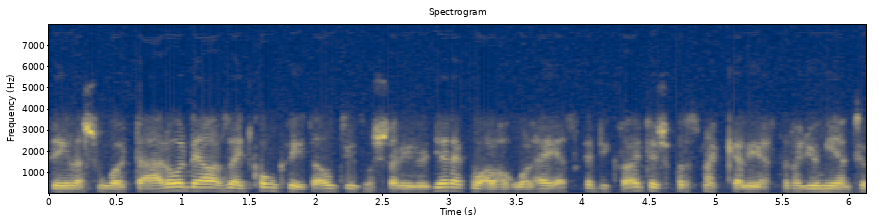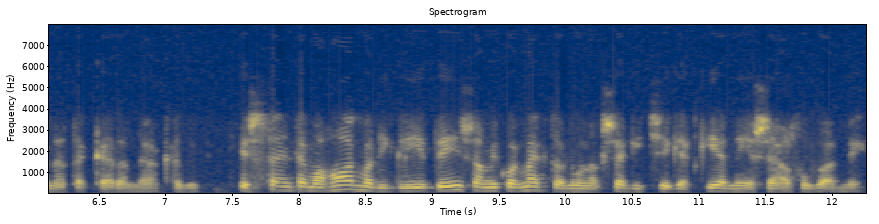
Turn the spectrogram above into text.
széles voltáról, de az egy konkrét autizmussal élő gyerek valahol helyezkedik rajta, és azt meg kell érteni, hogy ő milyen tünetekkel rendelkezik. És szerintem a harmadik lépés, amikor megtanulnak segítséget kérni és elfogadni.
